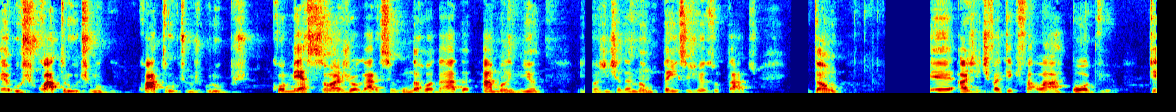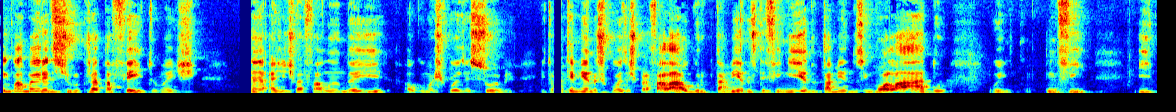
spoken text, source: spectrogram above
é, os quatro últimos, quatro últimos grupos começam a jogar a segunda rodada amanhã. Então a gente ainda não tem esses resultados. Então, é, a gente vai ter que falar, óbvio. Tem, a maioria desses grupos já está feito, mas né, a gente vai falando aí algumas coisas sobre. Então vai ter menos coisas para falar, o grupo está menos definido, está menos embolado, enfim. E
